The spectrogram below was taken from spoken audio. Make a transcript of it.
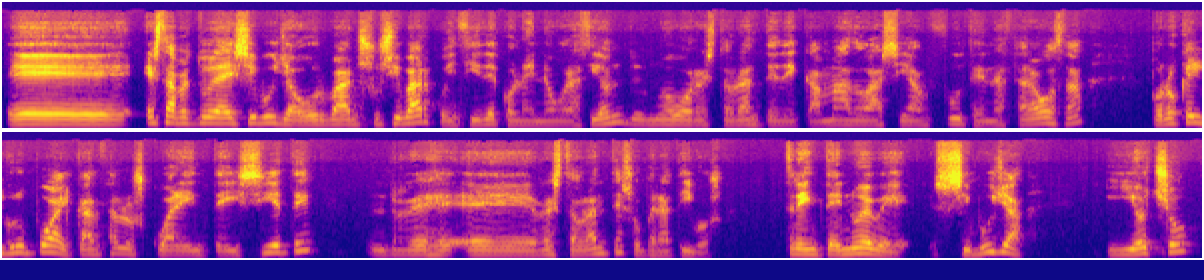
Eh, esta apertura de Shibuya Urban Sushi Bar coincide con la inauguración de un nuevo restaurante de Kamado Asian Food en Zaragoza, por lo que el grupo alcanza los 47 restaurantes operativos, 39 Shibuya y 8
